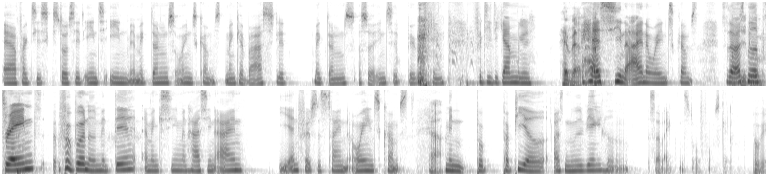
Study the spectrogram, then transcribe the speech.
er faktisk stort set en til en med McDonald's overenskomst. Man kan bare slette McDonald's og så indsætte Burger King, fordi de gerne vil Have, været have sin egen overenskomst. Så der er Og også det er noget dumt. brand forbundet med det, at man kan sige, at man har sin egen i anførselstegn overenskomst. Ja, Men på papiret og sådan ude i virkeligheden, så er der ikke den store forskel. okay.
